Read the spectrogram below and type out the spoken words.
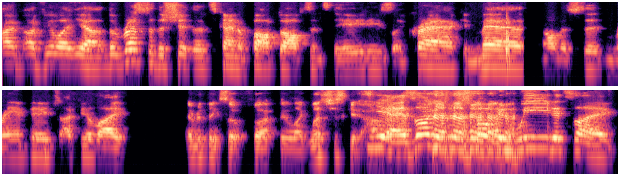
I, I feel like yeah, the rest of the shit that's kind of popped off since the '80s, like crack and meth and all this shit and rampage. I feel like everything's so fucked. They're like, let's just get high. Yeah, as long as you're smoking weed, it's like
